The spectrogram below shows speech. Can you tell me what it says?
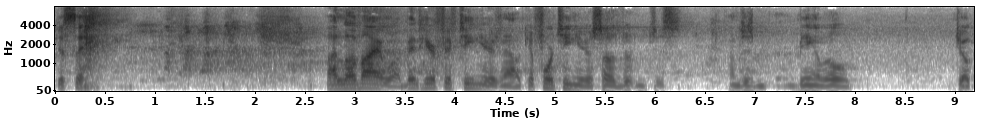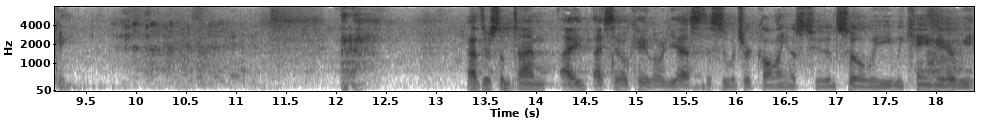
just say. I love Iowa. Been here 15 years now, okay, 14 years. So just, I'm just being a little joking. After some time, I, I said, okay, Lord, yes, this is what you're calling us to. And so we, we came here, we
